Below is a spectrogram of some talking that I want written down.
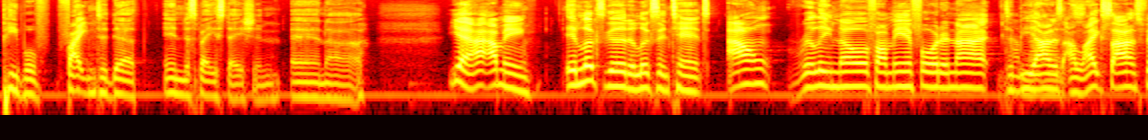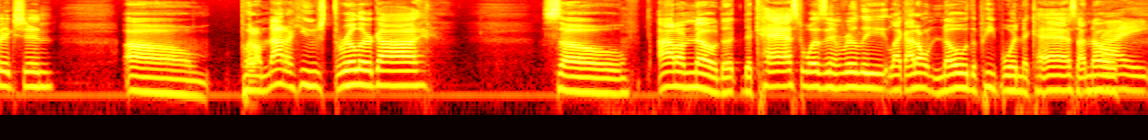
people fighting to death in the space station and uh yeah I, I mean it looks good it looks intense i don't really know if i'm in for it or not to I'm be not. honest i like science fiction um but i'm not a huge thriller guy so i don't know the the cast wasn't really like i don't know the people in the cast i know Right.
